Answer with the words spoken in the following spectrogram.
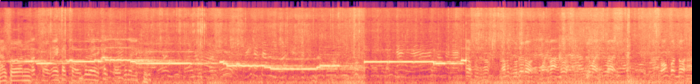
ยังก่อนคัดของเลยคัดของไปเลยคัดของไปเลยเรามันสุดได้ดอกไหวบ้างเด้อไม่ไหวไม่ไหวท้องก้นดอกอะ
